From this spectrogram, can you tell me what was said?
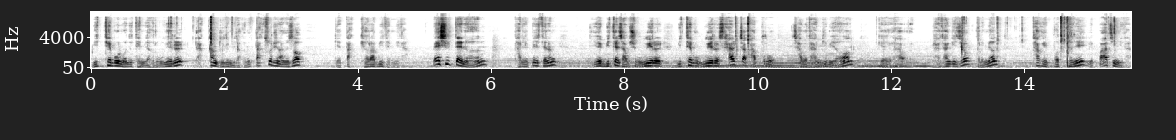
밑에 부분을 먼저 댑니다. 그리고 위를 약간 누릅니다. 그럼 딱 소리 나면서 이게 딱 결합이 됩니다. 빼실 때는 다리를 빼실 때는 여기 밑에를 잡으시고 위를 밑에 부- 위를 살짝 앞으로 잡아 당기면 이렇게 하- 당기죠. 그러면 탁이 버튼이 빠집니다.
